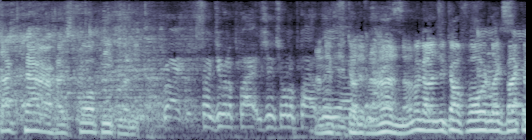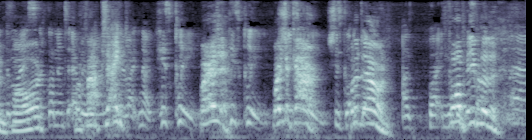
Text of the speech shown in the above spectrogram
That car has four people in it. Right, so do you want to play it? Do you want to play it? And if he's got uh, it in the hand, I'm not gonna just go forward like back and forward. For fuck's sake! Like, no, he's clean. Where is it? He's clean. Where's the She's car? clean. She's got Put it dog. down. I've- right Four people in it. Um,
